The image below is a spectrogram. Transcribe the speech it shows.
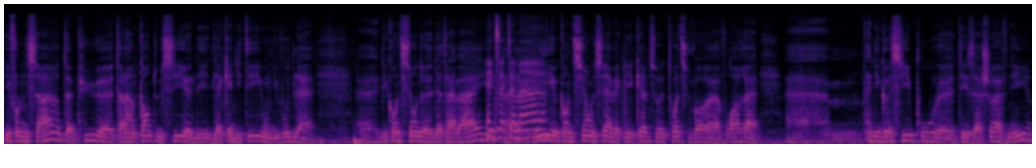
des fournisseurs, tu as pu euh, te rendre compte aussi euh, des- de la qualité au niveau de la, des conditions de, de travail. Exactement. les conditions aussi avec lesquelles tu- toi, tu vas avoir à, à- à négocier pour tes achats à venir.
